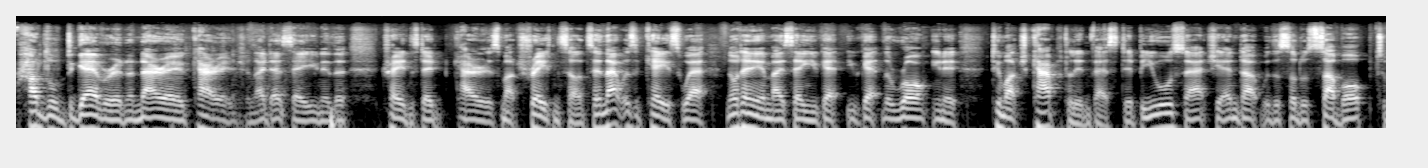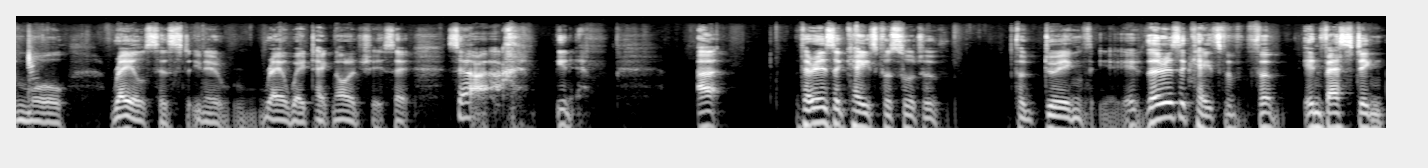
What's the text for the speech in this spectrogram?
huddled together in a narrow carriage. And I dare say, you know, the trains don't carry as much freight and so on. So that was a case where not only am I saying you get, you get the wrong, you know, too much capital invested, but you also actually end up with a sort of suboptimal rail system, you know, railway technology. So, so, uh, you know, uh, there is a case for sort of for doing. There is a case for for investing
